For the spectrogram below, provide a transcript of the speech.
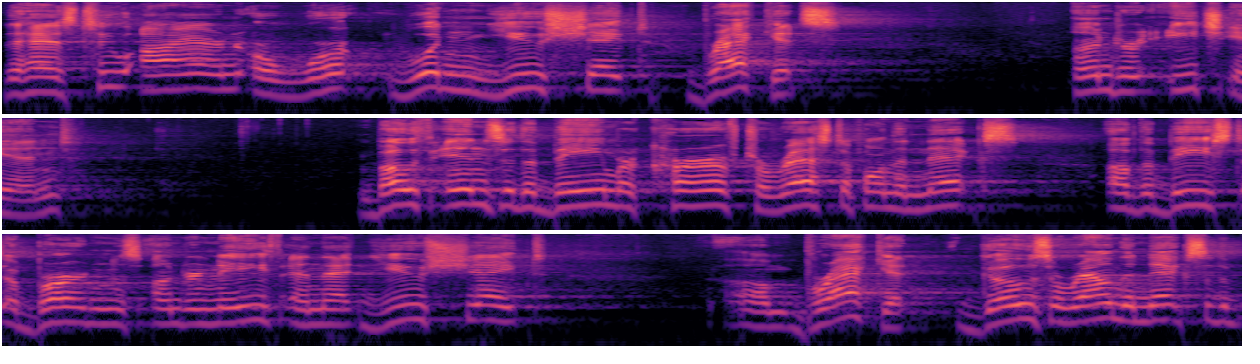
that has two iron or wooden U shaped brackets under each end. Both ends of the beam are curved to rest upon the necks of the beast of burdens underneath, and that U shaped um, bracket goes around the necks of the,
